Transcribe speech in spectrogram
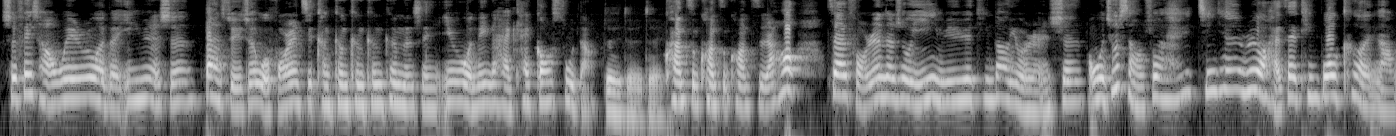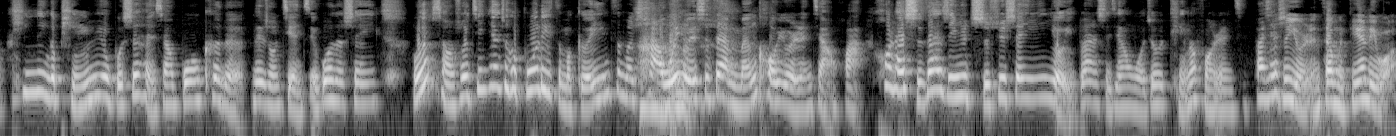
是非常微弱的音乐声，伴随着我缝纫机吭吭吭吭吭的声音，因为我那个还开高速档，对对对，哐哧哐哧哐哧。然后在缝纫的时候，隐隐约约听到有人声，我就想说，哎，今天 Real 还在听播客，你知道吗？听那个频率又不是很像播客的那种剪辑过的声音，我就想说，今天这个玻璃怎么隔音这么差？我以为是在门口有人讲话，后来实在是因为持续声音有一段时间，我就停了缝纫机，发现是有人在我们店里我。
